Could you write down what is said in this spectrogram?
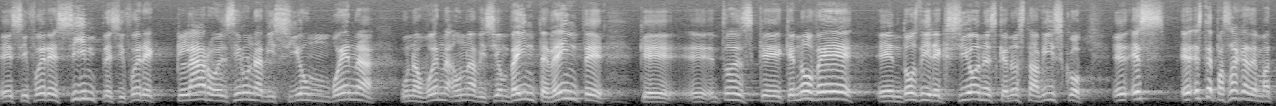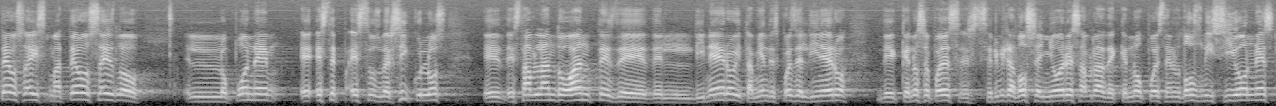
eh, si fuere simple, si fuere claro, es decir, una visión buena, una buena, una visión 2020, que eh, entonces que, no ve en dos direcciones, que no está visco. E, es, este pasaje de Mateo 6, Mateo 6 lo, lo pone, e, este, estos versículos, eh, está hablando antes del dinero y también después del dinero, de que no se puede servir a dos señores, habla de que no puedes tener dos visiones,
